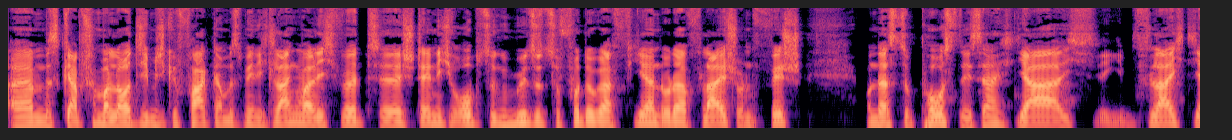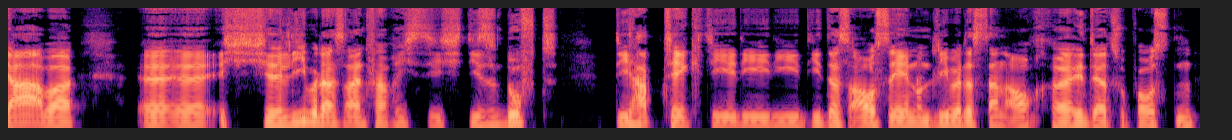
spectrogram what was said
ähm, es gab schon mal Leute, die mich gefragt haben, es mir nicht langweilig wird, äh, ständig Obst und Gemüse zu fotografieren oder Fleisch und Fisch und das zu posten. Ich sage, ja, ich vielleicht ja, aber äh, äh ich äh, liebe das einfach. Ich, ich diesen Duft, die Haptik, die die die die das Aussehen und liebe das dann auch äh, hinterher zu posten.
